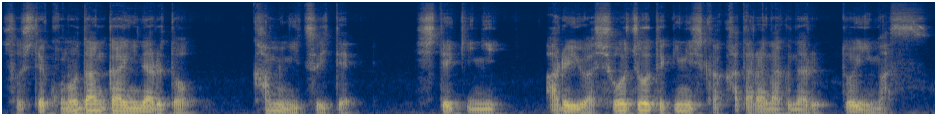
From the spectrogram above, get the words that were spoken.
そしてこの段階になると、神について詩的に、あるいは象徴的にしか語らなくなると言います。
